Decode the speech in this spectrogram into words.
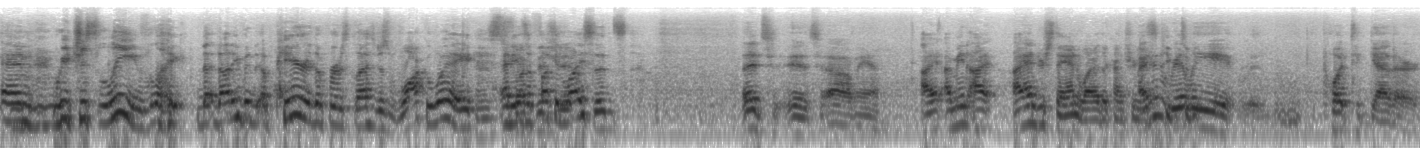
And we just leave, like n- not even appear in the first class, just walk away. Just And he has a fucking shit. license. It's it's oh man. I, I mean, I, I understand why other countries. I didn't keep to really put together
